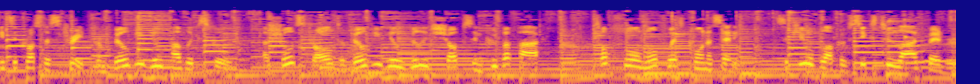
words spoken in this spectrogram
It's across the street from Bellevue Hill Public School, a short stroll to Bellevue Hill Village Shops and Cooper Park. Top floor northwest corner setting. Secure block of six two large bedrooms.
